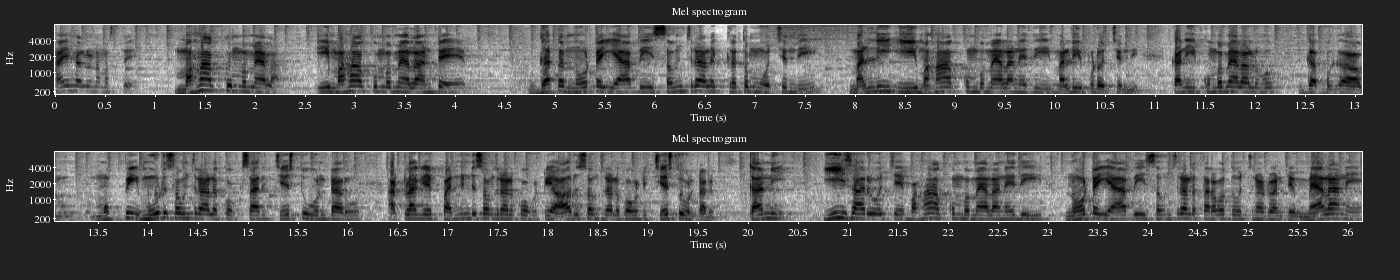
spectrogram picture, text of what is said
హాయ్ హలో నమస్తే. మహాకుంభమేళ. ఈ మహాకుంభమేళ అంటే గత నూట యాభై సంవత్సరాల క్రితం వచ్చింది. మళ్ళీ ఈ మహాకుంభమేళ అనేది మళ్ళీ ఇప్పుడు వచ్చింది. కానీ ఈ కుంభమేళాలు గ- ముప్పై మూడు సంవత్సరాలకు ఒకసారి చేస్తూ ఉంటారు. అట్లాగే పన్నెండు సంవత్సరాలకు ఒకటి ఆరు సంవత్సరాలకు ఒకటి చేస్తూ ఉంటారు. కానీ ఈసారి వచ్చే మహాకుంభమేళ అనేది నూట యాభై సంవత్సరాల తర్వాత వచ్చినటువంటి మేళానే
